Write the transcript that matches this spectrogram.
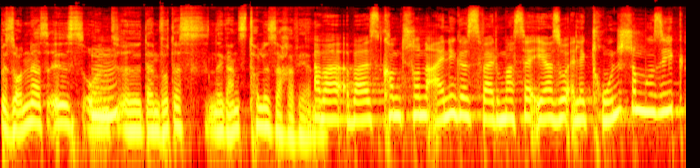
besonders ist und mhm. äh, dann wird das eine ganz tolle Sache werden. Aber, aber es kommt schon einiges, weil du machst ja eher so elektronische Musik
